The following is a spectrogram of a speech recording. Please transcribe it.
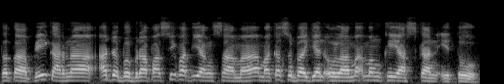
Tetapi karena ada beberapa sifat yang sama, maka sebagian ulama mengkiaskan itu.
